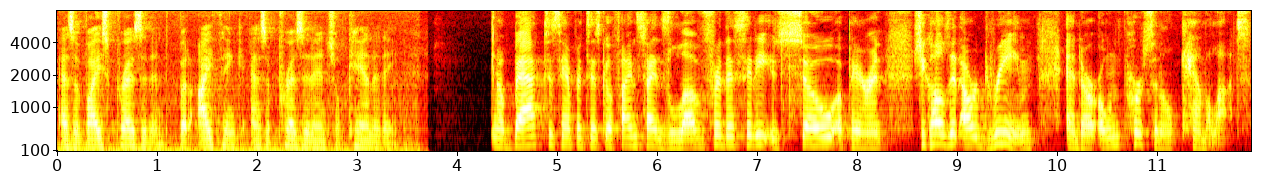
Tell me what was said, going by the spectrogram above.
as a vice president, but I think as a presidential candidate. Now back to San Francisco, Feinstein's love for this city is so apparent. She calls it our dream and our own personal Camelot.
